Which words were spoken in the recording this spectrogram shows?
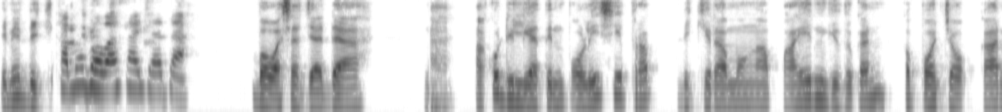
Ini di Kamu bawa sajadah. bawa sajadah. Nah, aku diliatin polisi, Prap, dikira mau ngapain gitu kan, ke pojokan,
